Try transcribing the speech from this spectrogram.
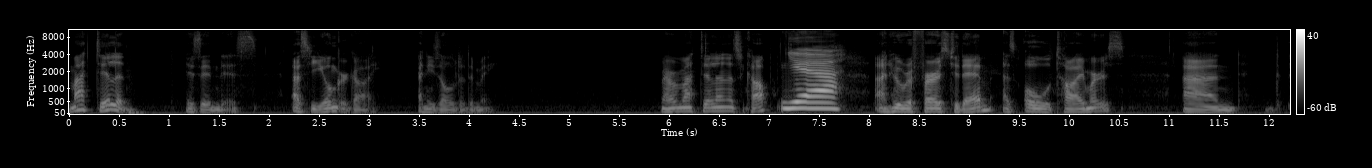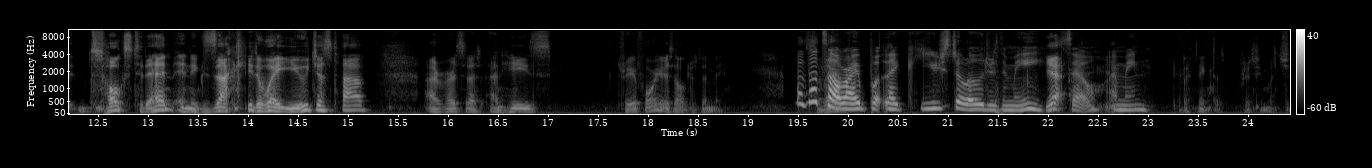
Matt Dillon is in this as the younger guy, and he's older than me. Remember Matt Dillon as a cop? yeah. and who refers to them as old timers and talks to them in exactly the way you just have and refers to that and he's three or four years older than me Well, that's there. all right, but like you're still older than me. Yeah. So I mean, but i think that's pretty much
